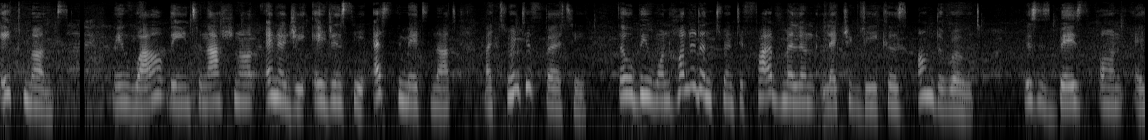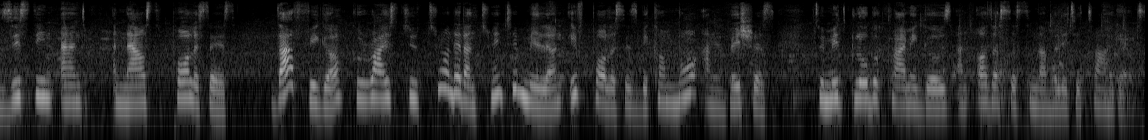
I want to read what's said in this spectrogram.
eight months. Meanwhile, the International Energy Agency estimates that by 2030, there will be 125 million electric vehicles on the road. This is based on existing and announced policies. That figure could rise to 220 million if policies become more ambitious to meet global climate goals and other sustainability targets.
